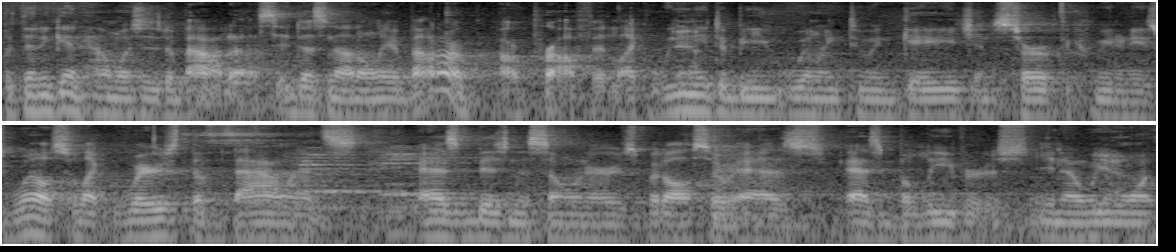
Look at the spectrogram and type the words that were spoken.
But then again how much is it about us? It does not only about our, our profit. Like we Yeah. need to be willing to engage and serve the community as well. So like where's the balance as business owners but also as as believers? You know we Yeah. want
